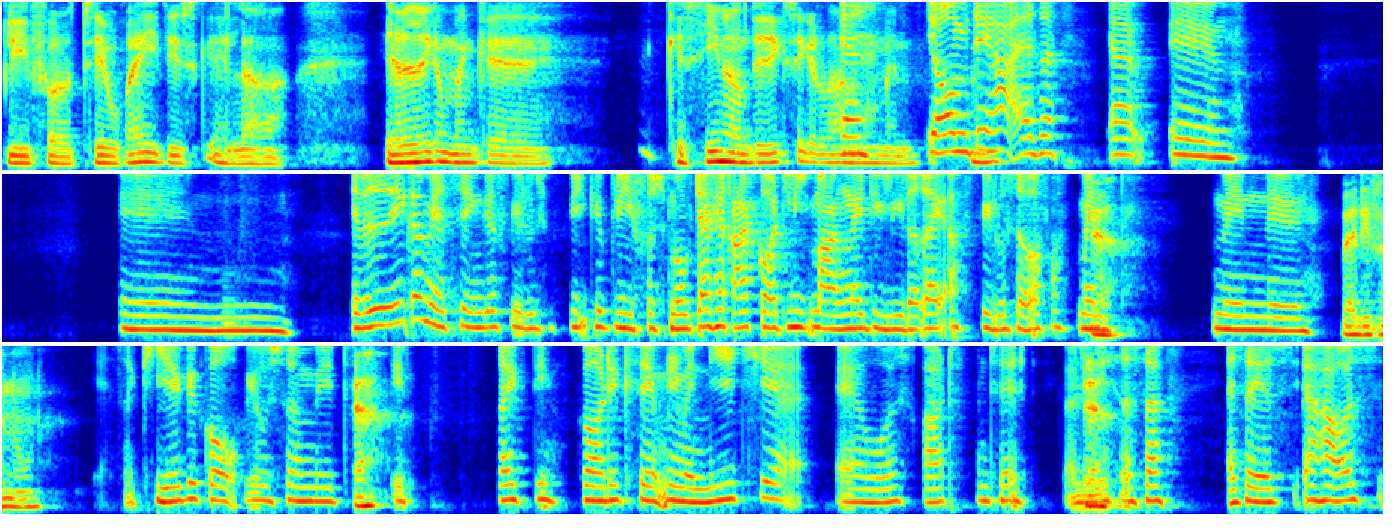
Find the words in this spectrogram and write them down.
blive for teoretisk, eller jeg ved ikke, om man kan, kan sige noget om det. Det er ikke sikkert, du har ja. nogen, men... Jo, men det har, altså... Jeg, øh, øh, jeg ved ikke, om jeg tænker, at filosofi kan blive for smukt. Jeg kan ret godt lide mange af de litterære filosofer, men... Ja. men øh, Hvad er det for nogen? Altså Kirkegaard jo som et, ja. et rigtig godt eksempel, men Nietzsche er jo også ret fantastisk at læse. Ja. Altså, altså jeg, jeg har også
